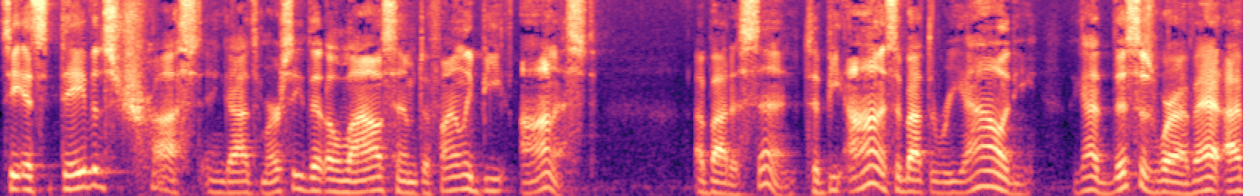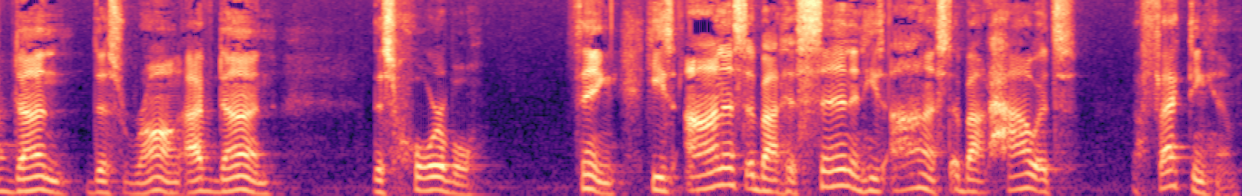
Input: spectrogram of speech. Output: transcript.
See, it's David's trust in God's mercy that allows him to finally be honest about his sin, to be honest about the reality. God, this is where I've at. I've done this wrong. I've done this horrible thing. He's honest about his sin and he's honest about how it's affecting him.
